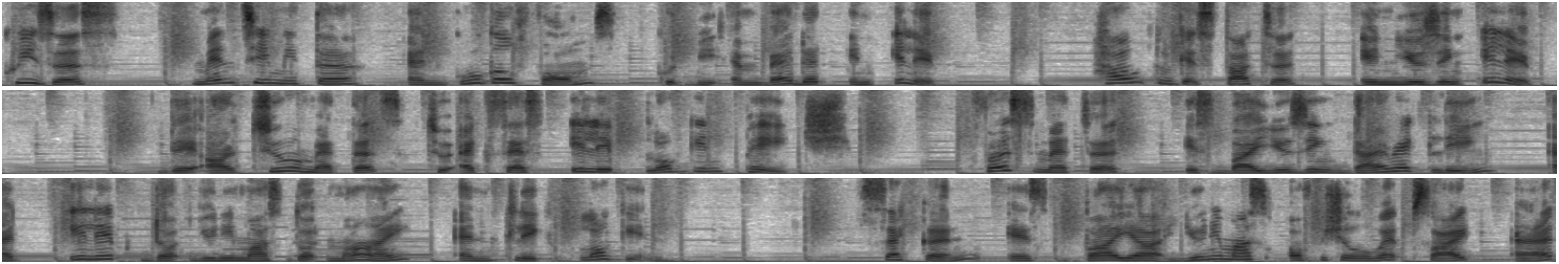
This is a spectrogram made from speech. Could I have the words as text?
quizzes, Mentimeter, and Google Forms could be embedded in eLEAP. How to get started in using eLEAP? There are two methods to access eLEAP login page. First method is by using direct link at eleap.unimas.my and click login. Second is via Unimas official website at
